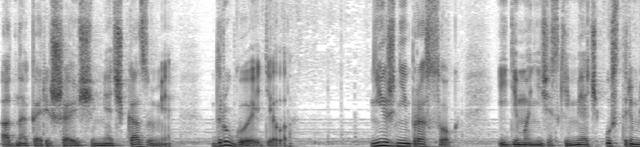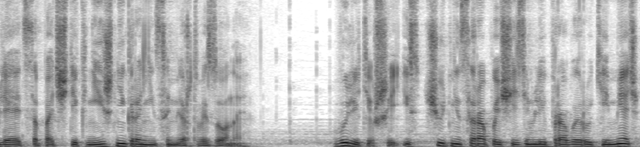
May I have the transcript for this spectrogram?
Однако решающий мяч Казуми – другое дело. Нижний бросок, и демонический мяч устремляется почти к нижней границе мертвой зоны – Вылетевший из чуть не царапающей земли правой руки мяч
